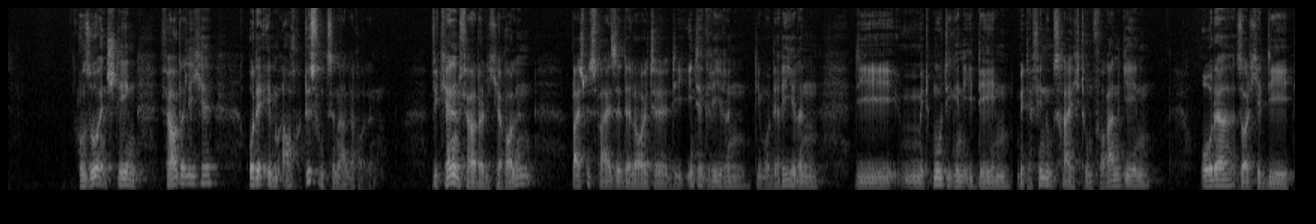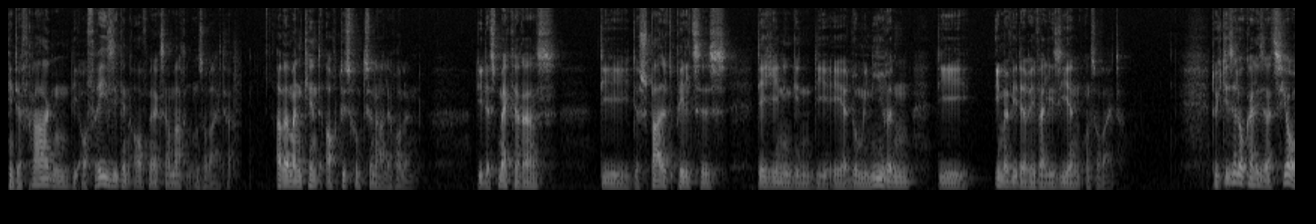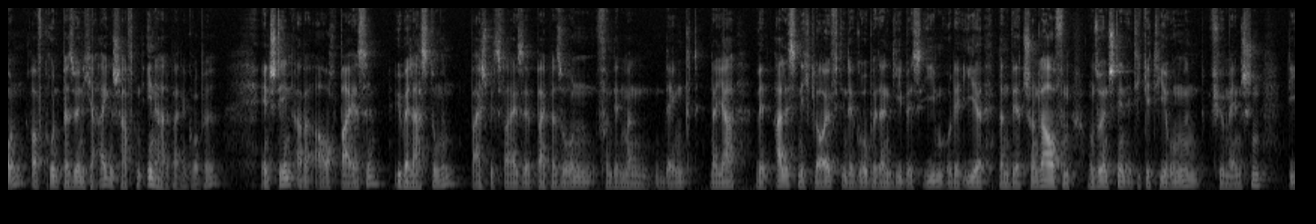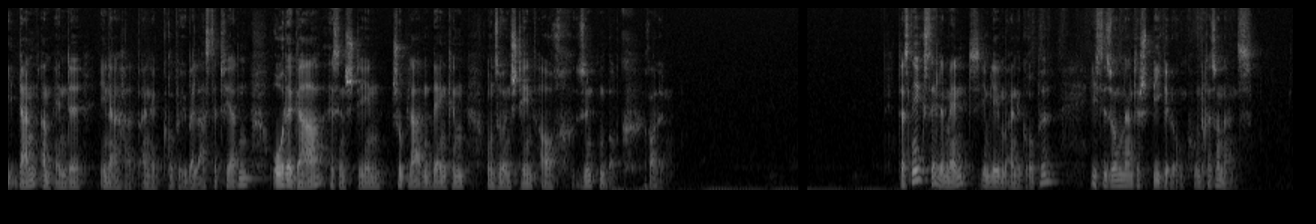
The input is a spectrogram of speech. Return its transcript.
Und so entstehen förderliche oder eben auch dysfunktionale Rollen. Wir kennen förderliche Rollen, beispielsweise der Leute, die integrieren, die moderieren, die mit mutigen Ideen, mit Erfindungsreichtum vorangehen oder solche, die hinterfragen, die auf Risiken aufmerksam machen und so weiter. Aber man kennt auch dysfunktionale Rollen. Die des Meckerers, die des Spaltpilzes, derjenigen, die eher dominieren, die immer wieder rivalisieren und so weiter. Durch diese Lokalisation aufgrund persönlicher Eigenschaften innerhalb einer Gruppe entstehen aber auch Biasse, Überlastungen, beispielsweise bei Personen, von denen man denkt, naja, wenn alles nicht läuft in der Gruppe, dann gib es ihm oder ihr, dann wird es schon laufen. Und so entstehen Etikettierungen für Menschen, die dann am Ende innerhalb einer Gruppe überlastet werden. Oder gar es entstehen Schubladendenken und so entstehen auch Sündenbockrollen. Das nächste Element im Leben einer Gruppe ist die sogenannte Spiegelung und Resonanz.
